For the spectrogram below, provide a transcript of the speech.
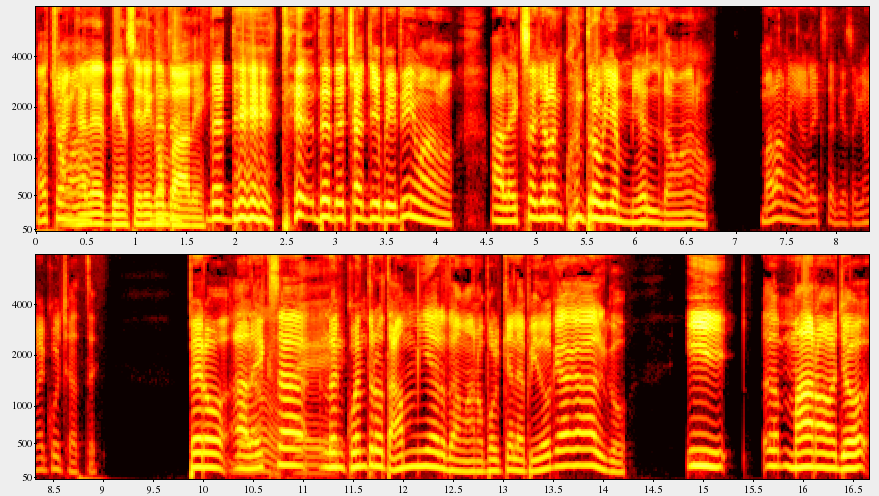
Hacho, mano, Ángel es bien Silicon desde, Valley. Desde, desde, ChatGPT, mano. Alexa yo la encuentro bien mierda, mano. Mala mía, Alexa, que sé que me escuchaste. Pero Bueno, Alexa eh, lo encuentro tan mierda, mano, porque le pido que haga algo. Y, eh, mano, yo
